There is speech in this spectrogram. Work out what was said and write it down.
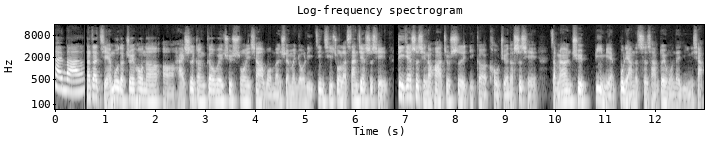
太难了。那在节目的最后呢，呃，还是跟各位去说一下，我们玄门有理近期做了三件事情。第一件事情的话，就是一个口诀的事情，怎么样去避免不良的磁场对我们的影响。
